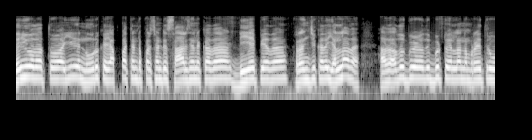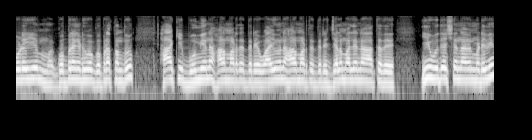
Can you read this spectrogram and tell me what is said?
ದೈವದತ್ವವಾಗಿ ನೂರಕ್ಕೆ ಎಪ್ಪತ್ತೆಂಟು ಪರ್ಸೆಂಟ್ ಸಾರ್ವಜನಿಕ ಅದ ಡಿ ಎ ಪಿ ಅದ, ರಂಜಿಕ್ ಅದ, ಎಲ್ಲ ಅದ. ಅದು ಅದು ಬೀಳೋದು ಬಿಟ್ಟು ಎಲ್ಲ ನಮ್ಮ ರೈತರು ಓಡಿ ಗೊಬ್ಬರ ಅಂಗಡಿ ಹೋಗಿ ಗೊಬ್ಬರ ತಂದು ಹಾಕಿ ಭೂಮಿಯನ್ನು ಹಾಳು ಮಾಡ್ತಾ ಇದ್ದಾರೆ, ವಾಯುವನ್ನು ಹಾಳು ಮಾಡ್ತಾ ಇದ್ದಾರೆ ಜಲಮಾಲಿನ್ಯ ಆಗ್ತದೆ. ಈ ಉದ್ದೇಶ ನಾವೇನು ಮಾಡೀವಿ?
